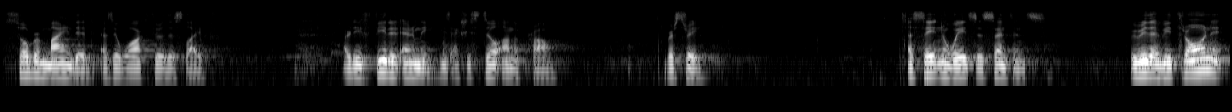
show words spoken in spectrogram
sober minded as we walk through this life. Our defeated enemy, he's actually still on the prowl. Verse 3 As Satan awaits his sentence, we read that he'll be thrown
